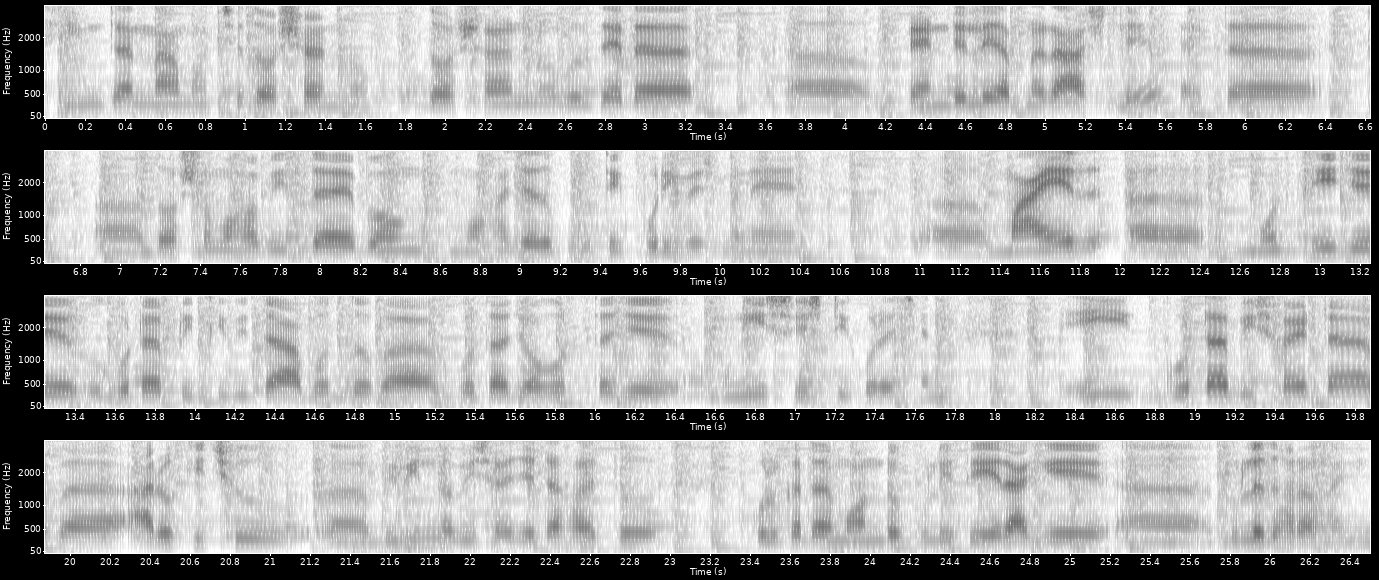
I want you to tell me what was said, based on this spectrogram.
থিমটার নাম হচ্ছে দশান্ন দশান্ন বলতে এটা প্যান্ডেলে আপনারা আসলে একটা আহ, দশমহাবিদ্যা এবং মহাজাগতিক পরিবেশ মানে মায়ের মধ্যেই যে গোটা পৃথিবীতে আবদ্ধ বা গোটা জগৎটা যে উনি সৃষ্টি করেছেন এই গোটা বিষয়টা বা আরও কিছু বিভিন্ন বিষয় যেটা হয়তো কলকাতার মণ্ডপগুলিতে এর আগে তুলে ধরা হয়নি।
